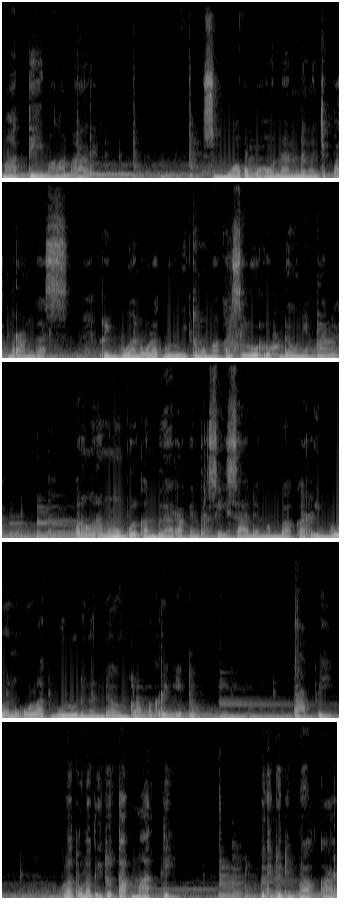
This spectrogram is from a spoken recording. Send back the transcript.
mati malam hari. Semua pepohonan dengan cepat meranggas. Ribuan ulat bulu itu memakan seluruh daun yang ada. Orang-orang mengumpulkan belarak yang tersisa dan membakar ribuan ulat bulu dengan daun kelapa kering itu. Tapi ulat-ulat itu tak mati. Begitu dibakar,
